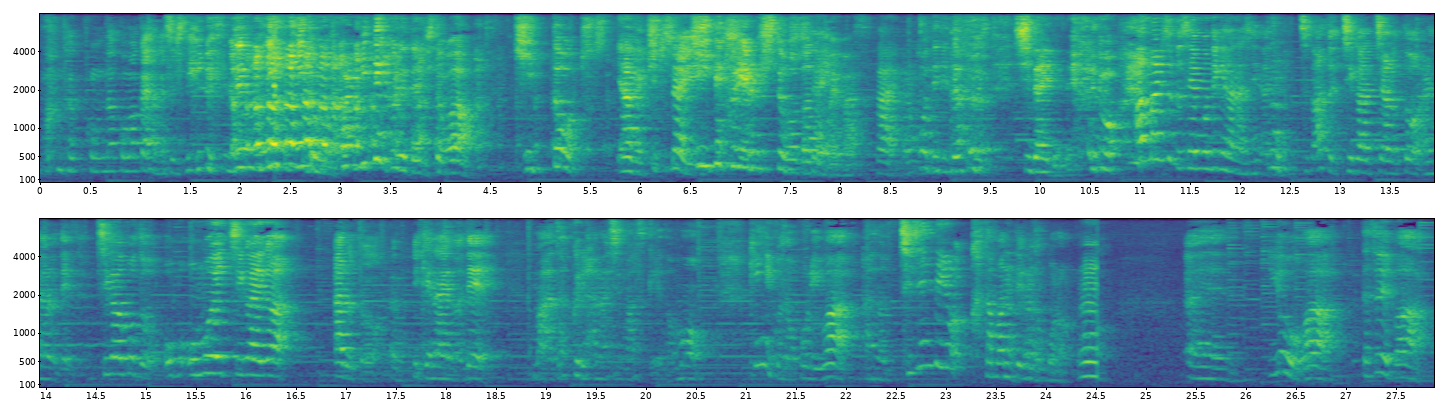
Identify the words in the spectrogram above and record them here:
こんなこんな細かい話していいですか？全然いいと思う。これ見てくれてる人はきっとなんか聞きたい。聞いてくれる人だと思います。はい。ここで離脱しないでね。でもあんまりちょっと専門的な話になっちゃう、うん、ちょっと後で違っちゃうとあれなので違うこと思い違いがあるといけないので、まあざっくり話しますけれども筋肉のこりはあの縮んで要は固まっているところ、うんうん、えー、要は例えば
